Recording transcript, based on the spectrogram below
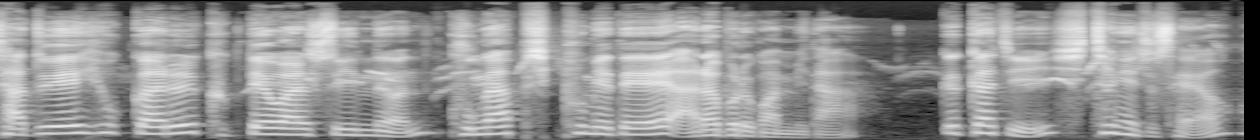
자두의 효과를 극대화할 수 있는 궁합 식품에 대해 알아보려고 합니다. 끝까지 시청해 주세요.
